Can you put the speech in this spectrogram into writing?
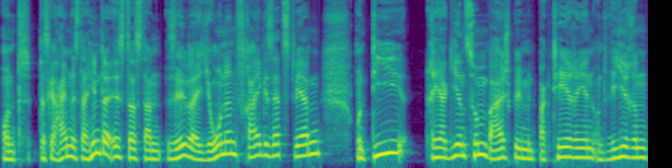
Und das Geheimnis dahinter ist, dass dann Silberionen freigesetzt werden und die reagieren zum Beispiel mit Bakterien und Viren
